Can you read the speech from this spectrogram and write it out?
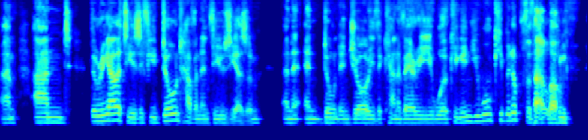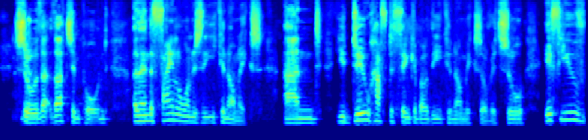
Um, and the reality is, if you don't have an enthusiasm and and don't enjoy the kind of area you're working in, you won't keep it up for that long. So that that's important. And then the final one is the economics. And you do have to think about the economics of it. So if you've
